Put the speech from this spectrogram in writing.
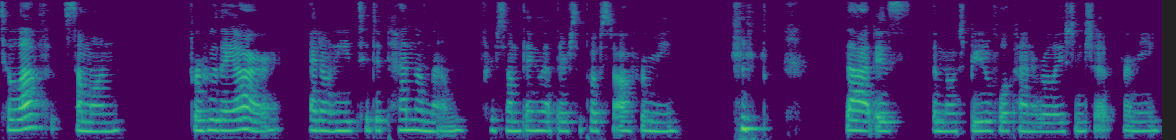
to love someone for who they are I don't need to depend on them for something that they're supposed to offer me. that is the most beautiful kind of relationship for me.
